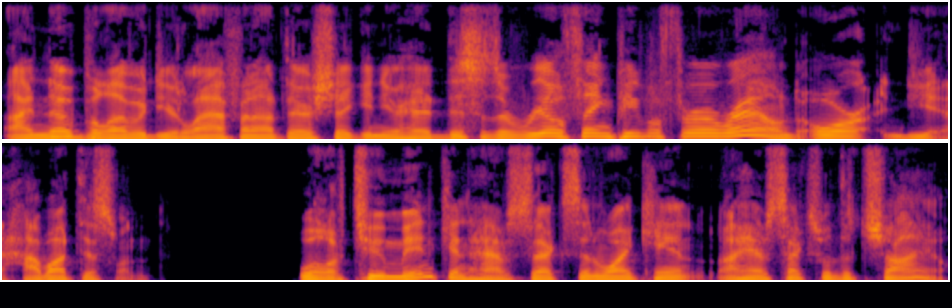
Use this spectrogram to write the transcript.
I know beloved you're laughing out there shaking your head. This is a real thing people throw around. Or yeah, how about this one? Well, if two men can have sex, then why can't I have sex with a child?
